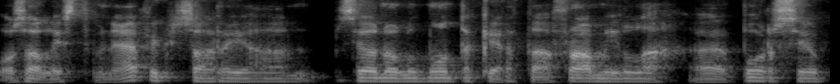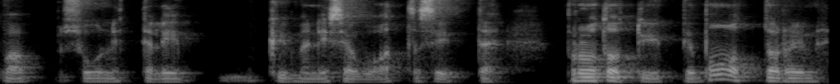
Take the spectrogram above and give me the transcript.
osallistuminen F1-sarjaan. Se on ollut monta kertaa Framilla. Porsche jopa suunnitteli kymmenisen vuotta sitten prototyyppimoottorin,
